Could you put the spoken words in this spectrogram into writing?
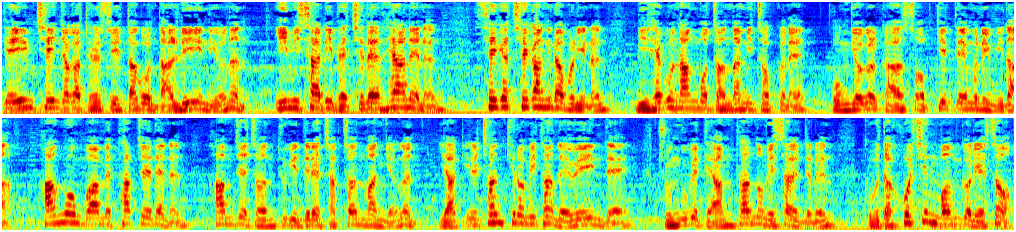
game changer가 될 수 있다고 난리인 이유는 이 미사일이 배치된 해안에는 세계 최강이라 불리는 미 해군 항모 전단이 접근해 공격을 가할 수 없기 때문입니다. 항공모함에 탑재되는 함재 전투기들의 작전 반경은 약 1000km 내외인데 중국의 대함탄도 미사일들은 그보다 훨씬 먼 거리에서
